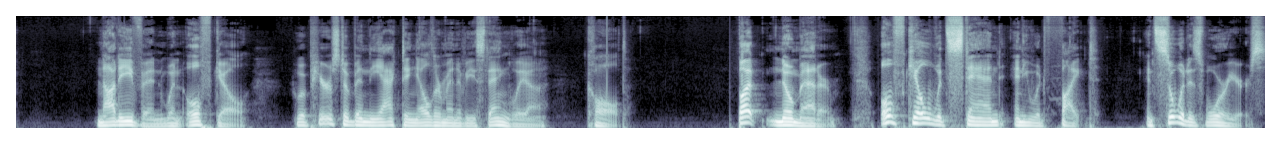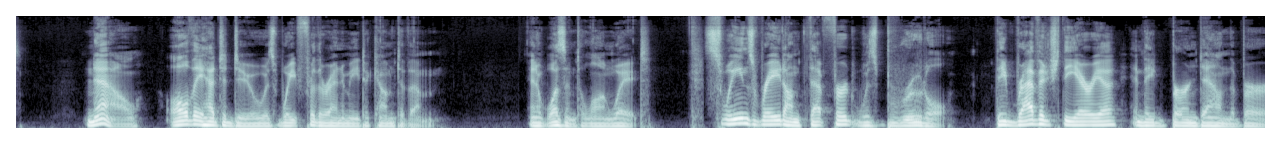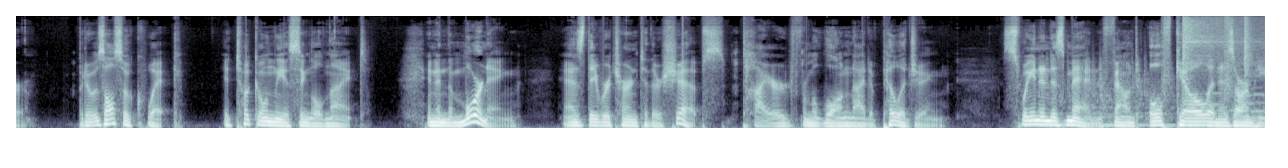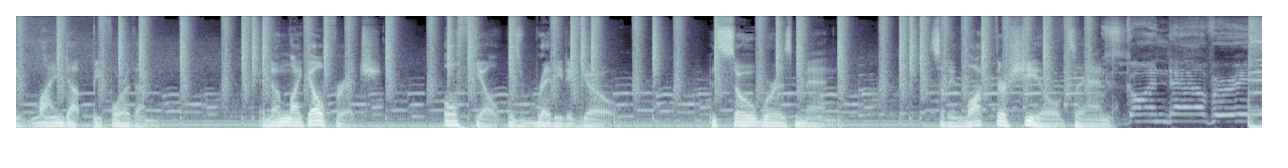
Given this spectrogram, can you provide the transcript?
Not even when Ulfkel, who appears to have been the acting ealdorman of East Anglia, called. But no matter. Ulfkel would stand and he would fight, and so would his warriors. Now, all they had to do was wait for their enemy to come to them. And it wasn't a long wait. Sweyn's raid on Thetford was brutal. They'd ravaged the area and they'd burned down the burh. But it was also quick. It took only a single night. And in the morning, as they returned to their ships, tired from a long night of pillaging, Sweyn and his men found Ulfkel and his army lined up before them. And unlike Elfrich, Ulfkel was ready to go, and so were his men. So they locked their shields and.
